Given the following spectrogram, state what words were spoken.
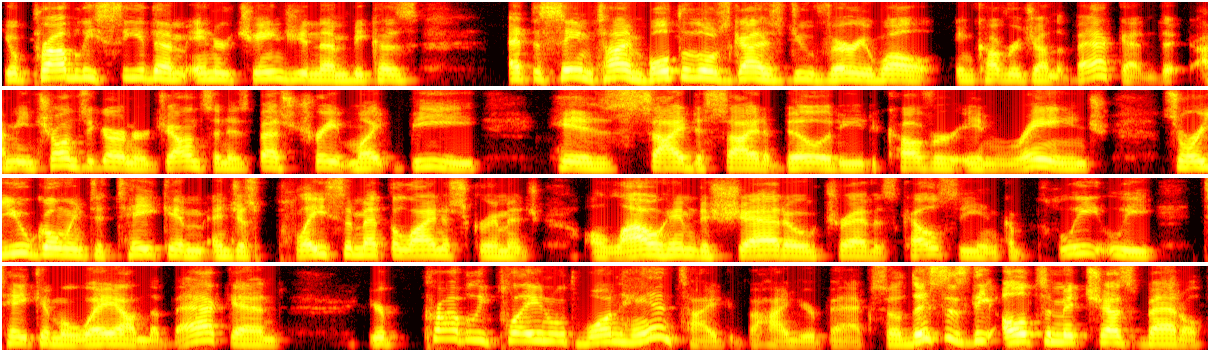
you'll probably see them interchanging them because at the same time, both of those guys do very well in coverage on the back end. I mean, Chauncey Gardner Johnson, his best trait might be his side to side ability to cover in range. So, are you going to take him and just place him at the line of scrimmage, allow him to shadow Travis Kelce and completely take him away on the back end? You're probably playing with one hand tied behind your back. So this is the ultimate chess battle.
